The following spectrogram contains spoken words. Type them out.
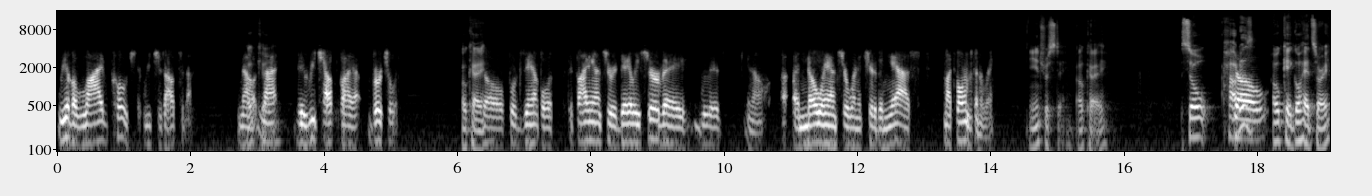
we have a live coach that reaches out to them. Now, Okay. not they reach out via virtually. Okay. So, for example, if, if I answer a daily survey with you know a, a no answer when it should have been yes, my phone's going to ring. Interesting. Okay. So how So- does? Okay, go ahead. Sorry.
